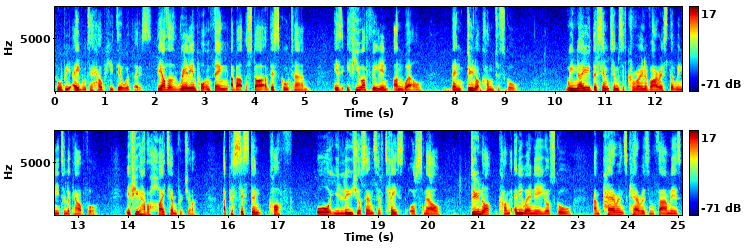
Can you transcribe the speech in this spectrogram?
who will be able to help you deal with those. The other really important thing about the start of this school term is if you are feeling unwell, then do not come to school. We know the symptoms of coronavirus that we need to look out for. If you have a high temperature, a persistent cough, or you lose your sense of taste or smell, do not come anywhere near your school and parents, carers and families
